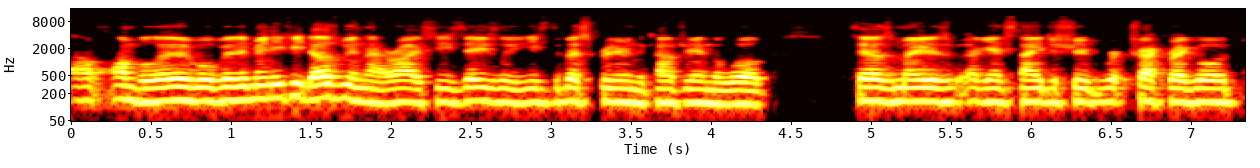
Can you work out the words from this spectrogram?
Unbelievable. But I mean, if he does win that race, he's easily he's the best sprinter in the country and the world. Thousand meters against Nature Strip track record,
